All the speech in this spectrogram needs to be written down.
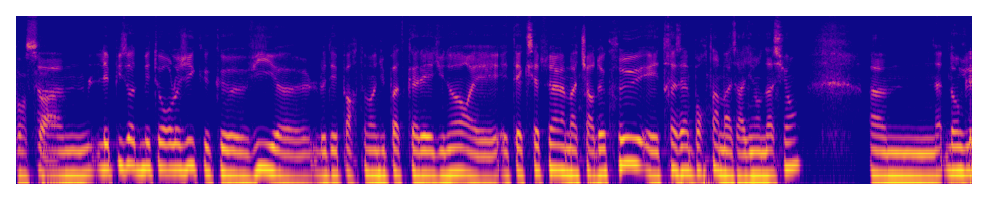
Bonsoir. Euh, l'épisode météorologique que vit euh, le département du Pas-de-Calais et du Nord est, est, exceptionnel en matière de crue et très important en matière d'inondation. Euh, donc,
